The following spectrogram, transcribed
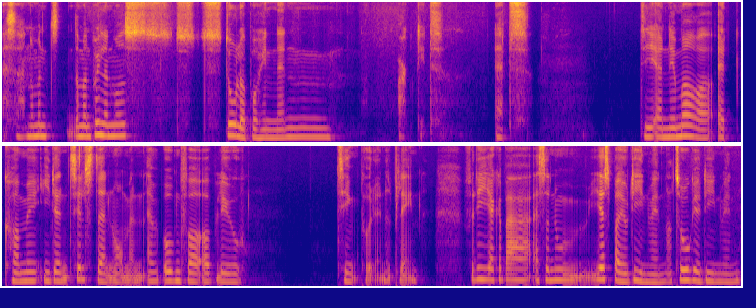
altså, når man, når man på en eller anden måde stoler på hinanden agtigt, at det er nemmere at komme i den tilstand, hvor man er åben for at opleve ting på et andet plan. Fordi jeg kan bare, altså nu, Jesper er jo din ven, og Toge er din ven.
